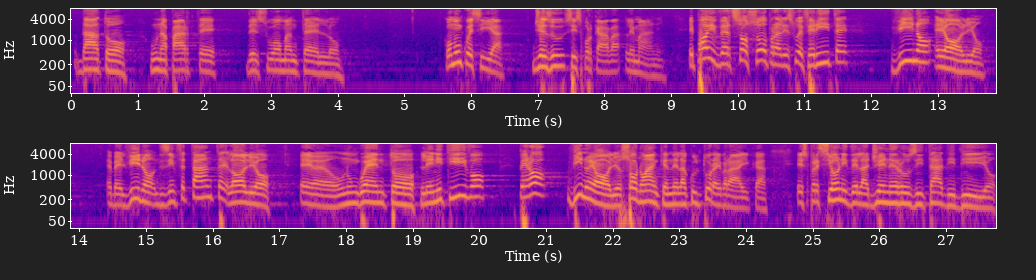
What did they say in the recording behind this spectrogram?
dato una parte del suo mantello. Comunque sia, Gesù si sporcava le mani e poi versò sopra le sue ferite vino e olio. E beh, il vino disinfettante, l'olio è un unguento lenitivo, però vino e olio sono anche nella cultura ebraica espressioni della generosità di Dio,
